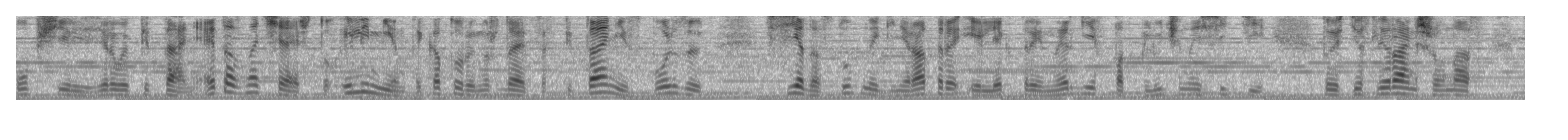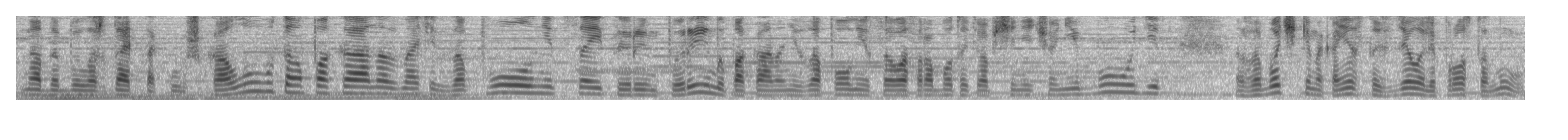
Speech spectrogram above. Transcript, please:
общие резервы питания. Это означает, что элементы, которые нуждаются в питании, используют все доступные генераторы электроэнергии в подключенной сети. То есть, если раньше у нас надо было ждать такую шкалу, там, пока она, значит, заполнится, и тырым-пырым, и пока она не заполнится, у вас работать вообще ничего не будет, разработчики наконец-то сделали просто, ну,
